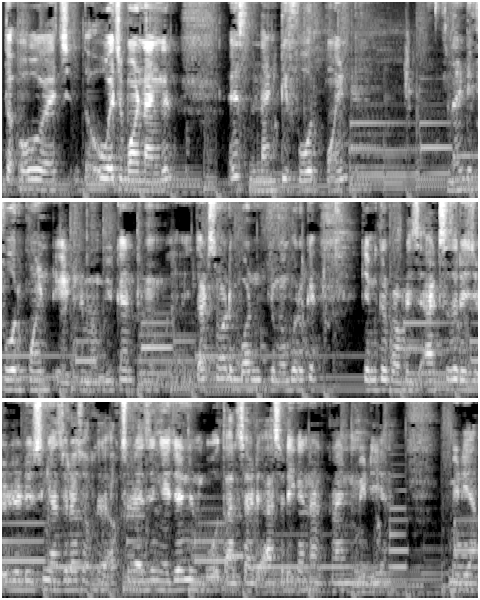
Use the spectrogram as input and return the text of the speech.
the OH the OH bond angle is 94 point 94.8 remember you can that's not important remember okay? Chemical properties acts as a reducing as well as oxidizing agent in both acidic and alkaline media media.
